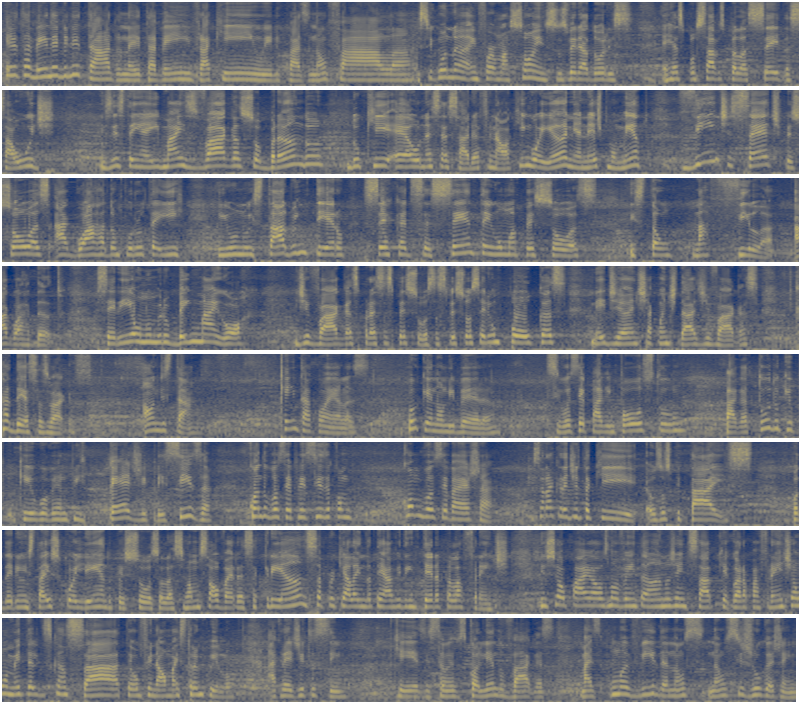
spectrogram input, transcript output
Ele está bem debilitado, né? Ele está bem fraquinho, ele quase não fala. E segundo informações, os vereadores responsáveis pela SEI da saúde, existem aí mais vagas sobrando do que é o necessário. Afinal, aqui em Goiânia, neste momento, 27 pessoas aguardam por UTI e no estado inteiro, cerca de 61 pessoas estão na fila aguardando. Seria um número bem maior de vagas para essas pessoas. As pessoas seriam poucas mediante a quantidade de vagas. Cadê essas vagas? Onde está? Quem está com elas? Por que não libera? Se você paga imposto, paga tudo que, que o governo pede e precisa, quando você precisa, como, como você vai achar? A senhora acredita que os hospitais poderiam estar escolhendo pessoas, falar assim, vamos salvar essa criança porque ela ainda tem a vida inteira pela frente. E o seu pai, aos 90 anos, a gente sabe que agora para frente é o momento dele descansar, ter um final mais tranquilo. Acredito sim, que eles estão escolhendo vagas, mas uma vida não, não se julga, gente.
